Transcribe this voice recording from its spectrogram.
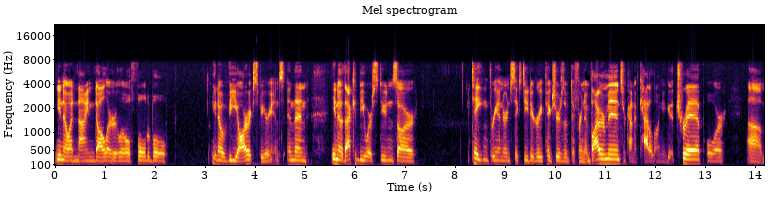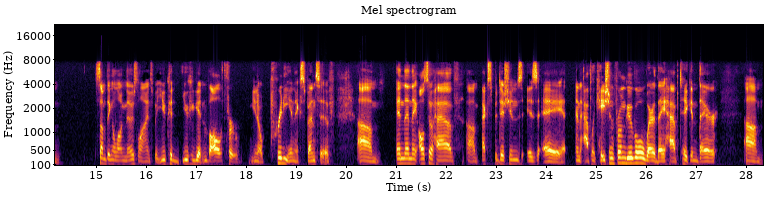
you know, a $9 little foldable, you know, VR experience. And then you know that could be where students are taking 360 degree pictures of different environments or kind of cataloging a trip or um, something along those lines but you could you could get involved for you know pretty inexpensive. Um, and then they also have um, expeditions is a an application from google where they have taken their um,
